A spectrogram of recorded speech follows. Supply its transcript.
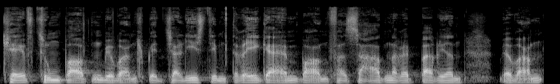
Geschäftsumbauten. Wir waren Spezialist im Träger einbauen, Fassaden reparieren. Wir waren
